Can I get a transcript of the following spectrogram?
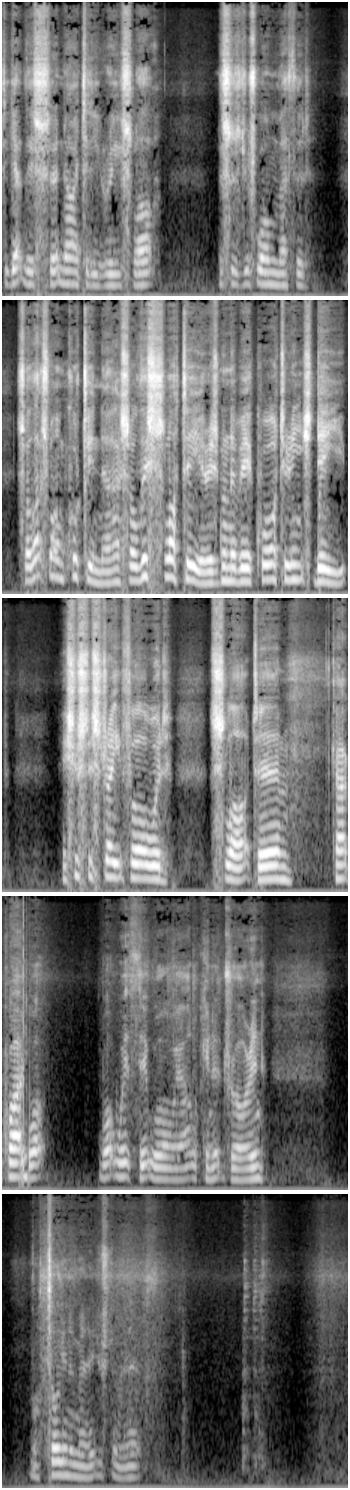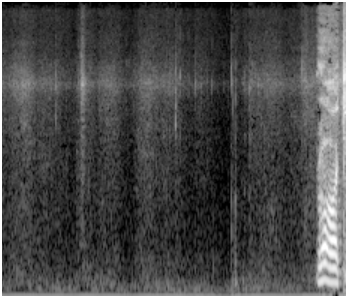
to get this uh, 90 degree slot. This is just one method. So that's what I'm cutting now. So this slot here is going to be a quarter inch deep. It's just a straightforward slot. Um, can't quite what what width it was without looking at drawing. I'll tell you in a minute, just a minute. Right,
